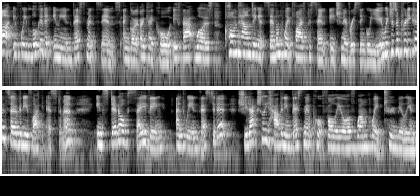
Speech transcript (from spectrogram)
But if we look at it in the investment sense and go, okay, cool, if that was compounding at 7.5% each and every single year, which is a pretty conservative like estimate, instead of saving and we invested it, she'd actually have an investment portfolio of $1.2 million.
